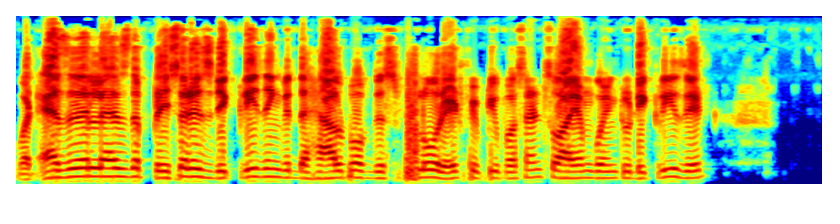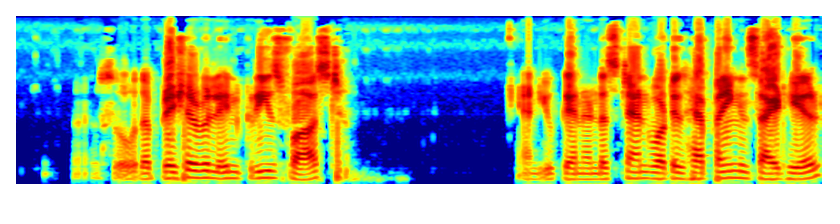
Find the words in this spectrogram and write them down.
but as well as the pressure is decreasing with the help of this flow rate 50% so I am going to decrease it. So the pressure will increase fast. And you can understand what is happening inside here.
